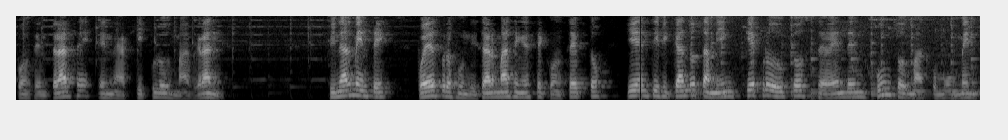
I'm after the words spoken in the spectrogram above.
concentrarse en artículos más grandes. Finalmente, puedes profundizar más en este concepto identificando también qué productos se venden juntos más comúnmente.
